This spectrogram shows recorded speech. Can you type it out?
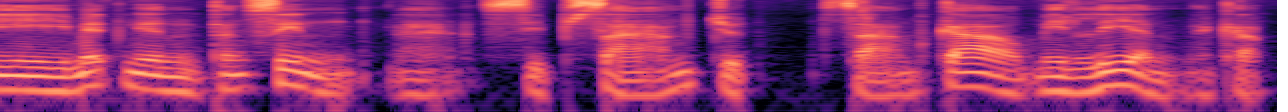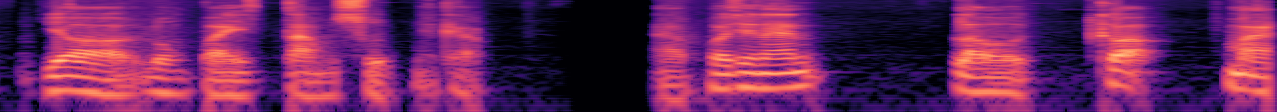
มีเม็ดเงินทั้งสิ้นอ่า13.39 มิลเลียนนะครับย่อลงไปต่ำสุดนะครับเพราะฉะนั้นเราก็มา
